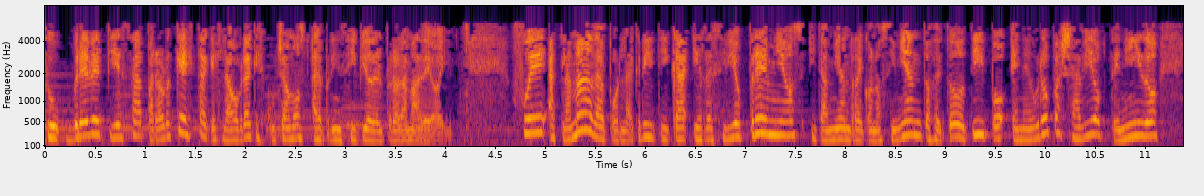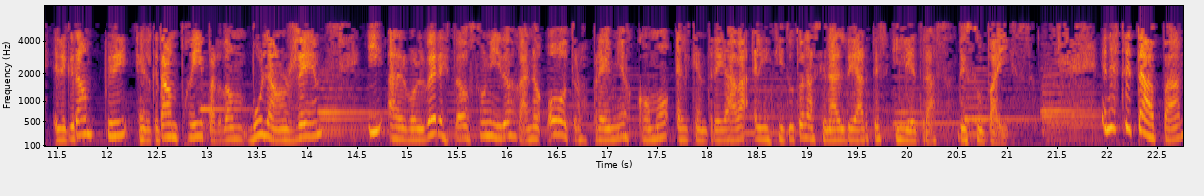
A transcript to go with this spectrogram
su breve pieza para orquesta, que es la obra que escuchamos al principio del programa de hoy. Fue aclamada por la crítica y recibió premios y también reconocimientos de todo tipo. En Europa ya había obtenido el Grand Prix, el Grand Prix, perdón, Boulanger y al volver a Estados Unidos ganó otros premios como el que entregaba el Instituto Nacional de Artes y Letras de su país. En esta etapa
